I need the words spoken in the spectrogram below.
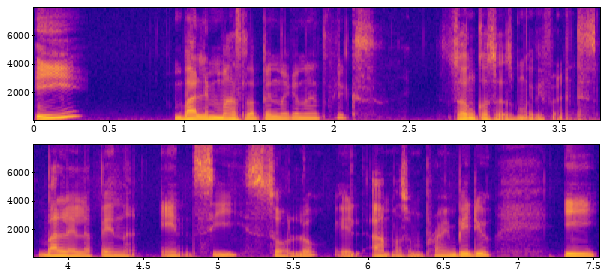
¿Y vale más la pena que Netflix? Son cosas muy diferentes. Vale la pena en sí solo el Amazon Prime Video y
